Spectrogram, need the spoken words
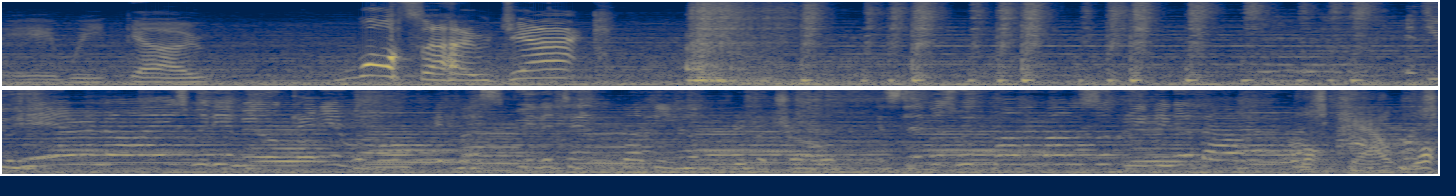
Here we go. What-o, Jack? You hear a noise with your milk and your roll, it must be the 1030 Humphrey Patrol. It's slippers with pom-poms are creeping about. Watch out, watch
